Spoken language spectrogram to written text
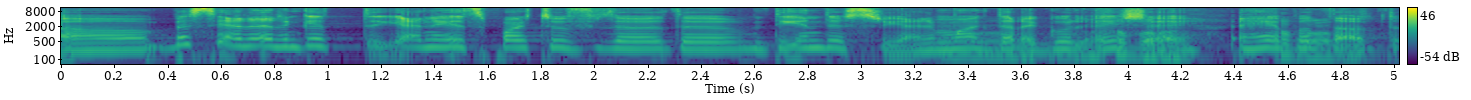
uh, بس يعني أنا قلت يعني it's part of the, the, the industry. يعني ما آه، أقول أي الخبرة. شيء. هي خبرة. بالضبط.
